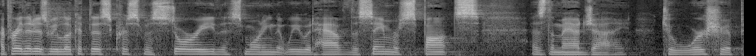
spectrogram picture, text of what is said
I pray that as we look at this Christmas story this morning, that we would have the same response as the Magi to worship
